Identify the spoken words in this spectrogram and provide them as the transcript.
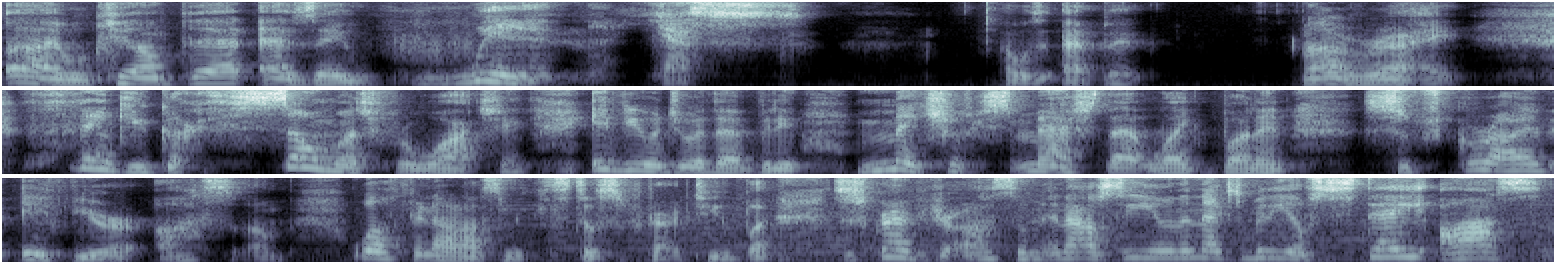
I will count that as a win. Yes! That was epic. Alright. Thank you guys so much for watching. If you enjoyed that video, make sure to smash that like button. Subscribe if you're awesome. Well, if you're not awesome, you can still subscribe too, but subscribe if you're awesome, and I'll see you in the next video. Stay awesome.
